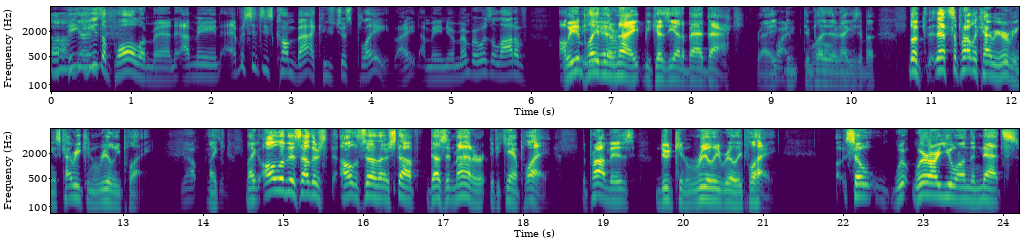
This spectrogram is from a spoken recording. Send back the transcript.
Oh, he, he's a baller, man. I mean, ever since he's come back, he's just played, right? I mean, you remember it was a lot of. we didn't play the other night because he had a bad back, right? Right. Didn't, didn't Well, play the other night. 'cause he had a Look, that's the problem with Kyrie Irving is Kyrie can really play. Yep. Like, a- like all of this other, all this other stuff doesn't matter if he can't play. The problem is, dude can really, really play. So, wh- where are you on the Nets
